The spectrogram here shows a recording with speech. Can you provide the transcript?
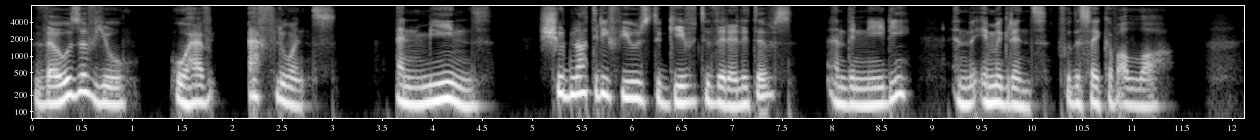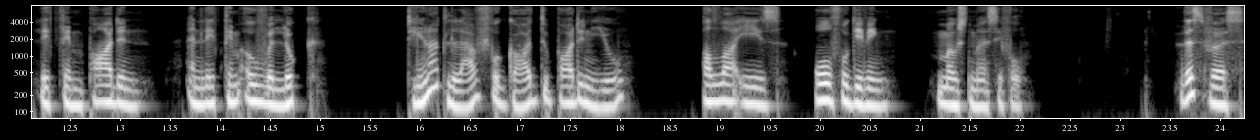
Those of you who have affluence and means should not refuse to give to the relatives and the needy and the immigrants for the sake of Allah. Let them pardon and let them overlook. Do you not love for God to pardon you? Allah is all forgiving, most merciful. This verse,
